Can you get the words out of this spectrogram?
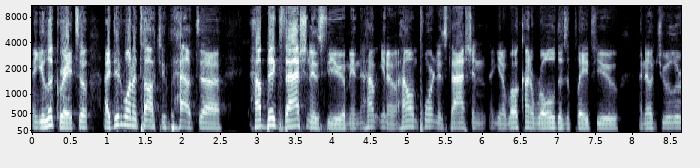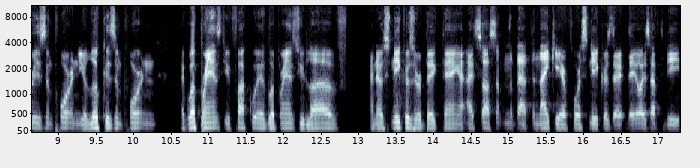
and you look great. So, I did want to talk to you about uh, how big fashion is for you. I mean, how you know how important is fashion? You know, what kind of role does it play for you? I know jewelry is important. Your look is important. Like, what brands do you fuck with? What brands do you love? I know sneakers are a big thing. I I saw something about the Nike Air Force sneakers. They, they always have to be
